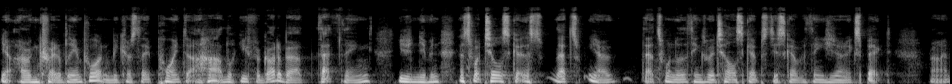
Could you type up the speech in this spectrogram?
you know, are incredibly important because they point to, aha, look, you forgot about that thing. You didn't even, that's what telescopes, that's, that's, you know, that's one of the things where telescopes discover things you don't expect, right?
